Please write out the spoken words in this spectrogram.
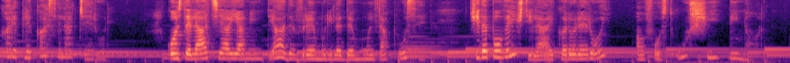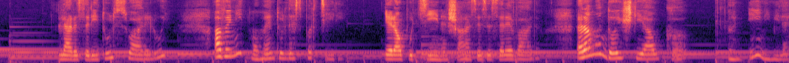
care plecase la ceruri. Constelația îi amintea de vremurile de mult apuse și de poveștile ai căror eroi au fost urșii din nord. La răsăritul soarelui a venit momentul despărțirii. Erau puține șanse să se revadă, dar amândoi știau că, în inimile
